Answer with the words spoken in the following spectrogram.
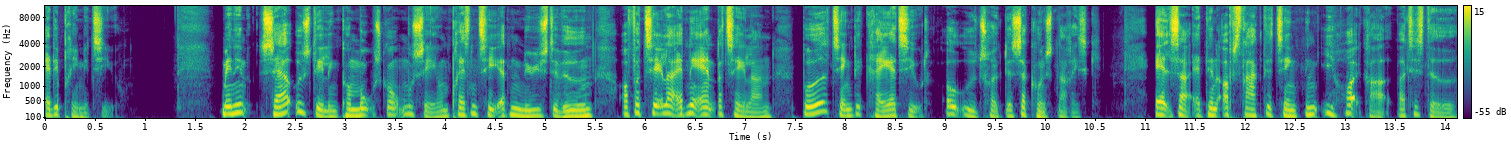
af det primitive. Men en særudstilling på Moskov Museum præsenterer den nyeste viden og fortæller, at neandertaleren både tænkte kreativt og udtrykte sig kunstnerisk. Altså at den abstrakte tænkning i høj grad var til stede.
